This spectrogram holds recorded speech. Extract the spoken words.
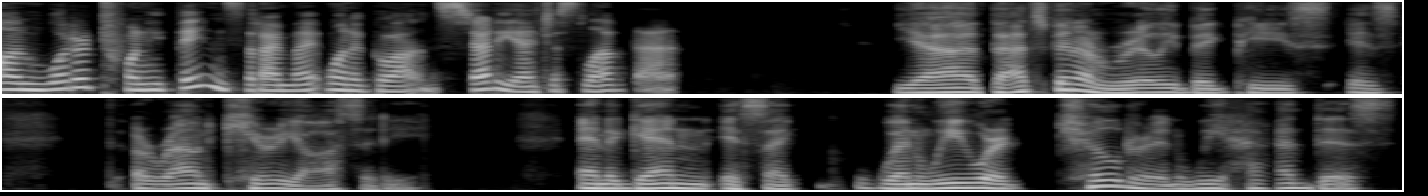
on what are 20 things that I might want to go out and study. I just love that. Yeah, that's been a really big piece is around curiosity. And again, it's like when we were children, we had this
